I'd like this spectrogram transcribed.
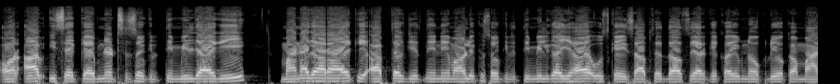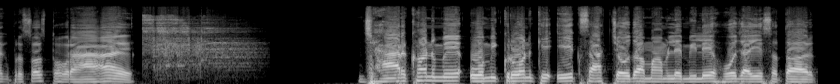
और अब इसे कैबिनेट से स्वीकृति मिल जाएगी। माना जा रहा है कि अब तक जितनी नियमावली को स्वीकृति मिल गई है, उसके हिसाब से दस हज़ार के करीब नौकरियों का मार्ग प्रशस्त हो रहा है। झारखंड में ओमिक्रोन के एक साथ चौदह मामले मिले, हो जाइए सतर्क।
